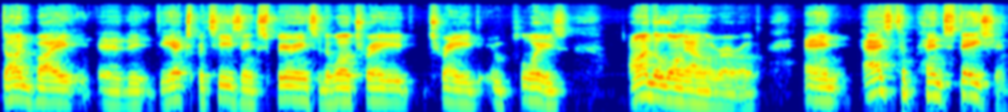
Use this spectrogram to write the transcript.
done by uh, the the expertise and experience of the well trained trained employees on the Long Island Railroad. And as to Penn Station,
